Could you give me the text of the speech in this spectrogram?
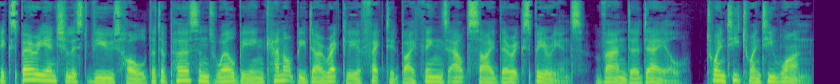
Experientialist views hold that a person's well being cannot be directly affected by things outside their experience. Van der Deijl, 2021.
